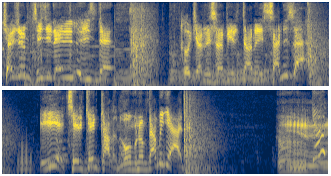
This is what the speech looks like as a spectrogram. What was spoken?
Çözüm sizin elinizde. Kocanıza bir tanışsanıza. İyi, çirkin kalın. Umurumda mı yani? Hmm.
